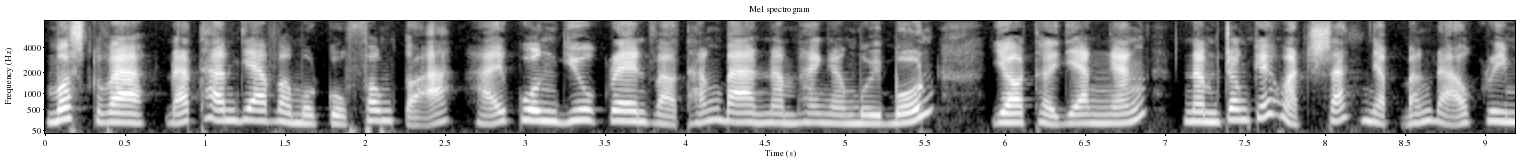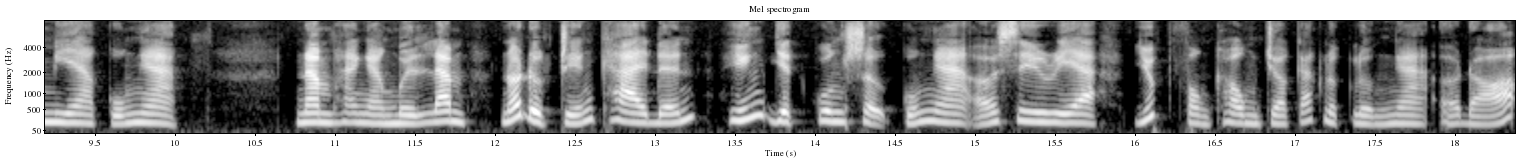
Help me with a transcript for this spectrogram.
Moscow đã tham gia vào một cuộc phong tỏa hải quân Ukraine vào tháng 3 năm 2014 do thời gian ngắn nằm trong kế hoạch sát nhập bán đảo Crimea của Nga. Năm 2015, nó được triển khai đến hiến dịch quân sự của Nga ở Syria giúp phòng không cho các lực lượng Nga ở đó.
